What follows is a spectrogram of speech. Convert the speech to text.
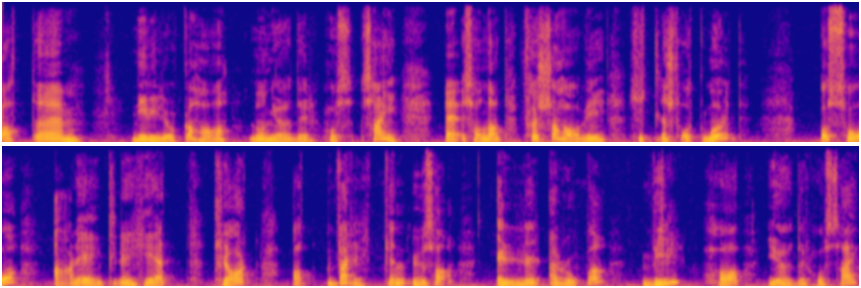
at de ville jo ikke ha noen jøder hos seg. Sånn at først så har vi Hitlers folkemord. Og så er det egentlig helt klart at verken USA eller Europa vil ha jøder hos seg.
